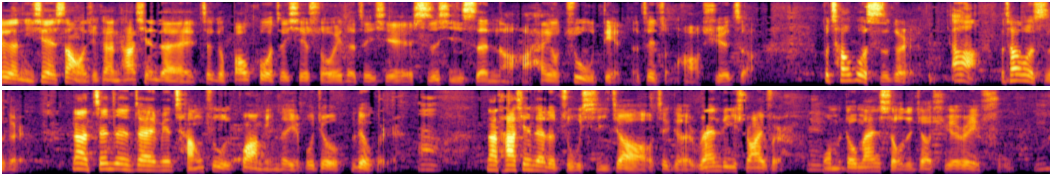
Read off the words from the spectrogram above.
这个你现在上网去看，他现在这个包括这些所谓的这些实习生啊，哈，还有驻点的这种哈学者，不超过十个人哦，不超过十个人。那真正在那边常驻挂名的也不就六个人。嗯，那他现在的主席叫这个 Randy Shriver，我们都蛮熟的，叫薛瑞福。嗯，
